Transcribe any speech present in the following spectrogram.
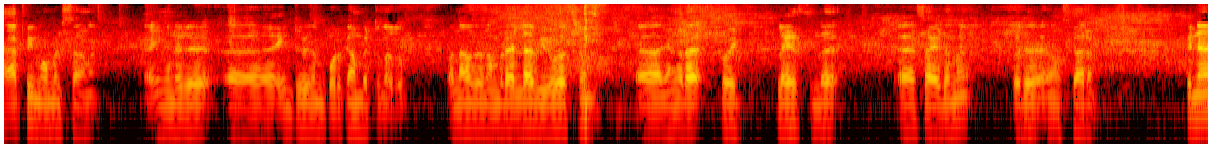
ഹാപ്പി മൊമെന്റ്സ് ആണ് ഇങ്ങനൊരു ഇന്റർവ്യൂ നമുക്ക് കൊടുക്കാൻ പറ്റുന്നതും. ഒന്നാമത് നമ്മുടെ എല്ലാ വ്യൂവേഴ്സും ഞങ്ങളുടെ കോയിറ്റ് പ്ലേയേഴ്സിന്റെ സൈഡിൽ നിന്ന് ഒരു നമസ്കാരം. പിന്നെ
